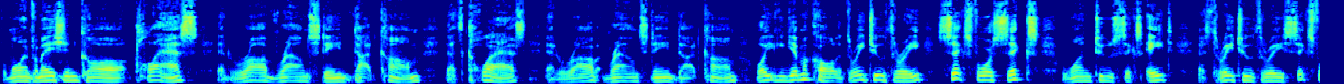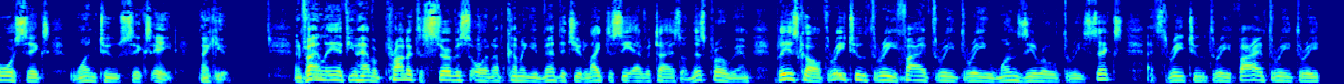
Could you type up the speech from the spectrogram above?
For more information, call class at robbrownstein.com. That's class at robbrownstein.com. Or you can give him a call at 323 646 1268. That's 323 646 1268. Thank you. And finally, if you have a product, a service, or an upcoming event that you'd like to see advertised on this program, please call 323 533 1036. That's 323 533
